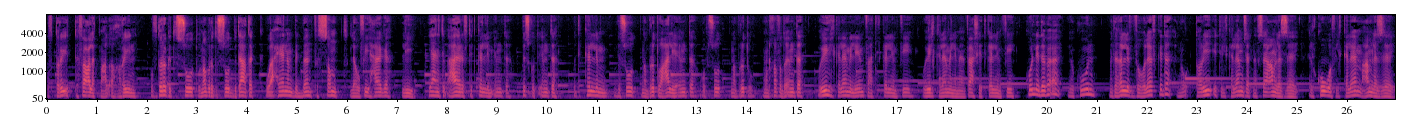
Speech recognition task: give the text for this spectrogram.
وفي طريقة تفاعلك مع الآخرين وفي درجة الصوت ونبرة الصوت بتاعتك وأحيانا بتبان في الصمت لو في حاجة ليه. يعني تبقى عارف تتكلم إمتى تسكت إمتى وتتكلم بصوت نبرته عالية إمتى وبصوت نبرته منخفضة إمتى. وإيه الكلام اللي ينفع تتكلم فيه وإيه الكلام اللي ما ينفعش يتكلم فيه. كل ده بقى يكون متغلف في غلاف كده إنه طريقة الكلام ذات نفسها عاملة إزاي القوة في الكلام عاملة إزاي.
